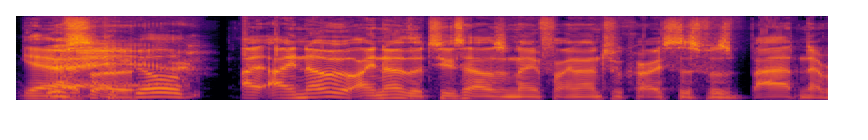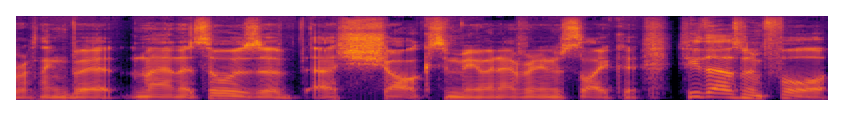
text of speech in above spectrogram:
Yeah, Also- I, I know I know the 2008 financial crisis was bad and everything, but man, it's always a, a shock to me when everything was like 2004,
